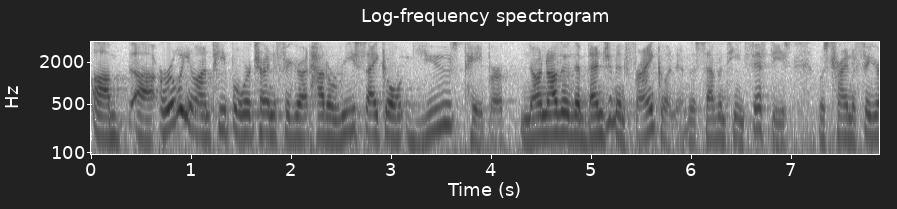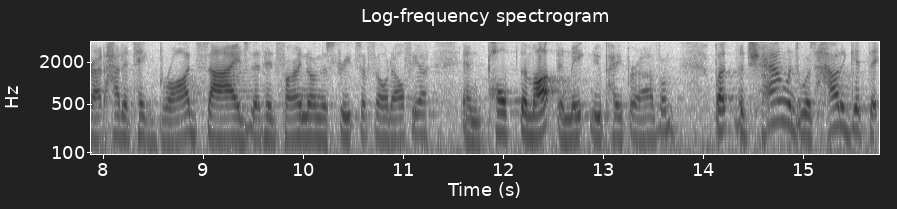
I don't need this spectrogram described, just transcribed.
Um, uh, early on, people were trying to figure out how to recycle used paper. None other than Benjamin Franklin in the 1750s was trying to figure out how to take broadsides that he'd find on the streets of Philadelphia and pulp them up and make new paper out of them. But the challenge was how to get the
